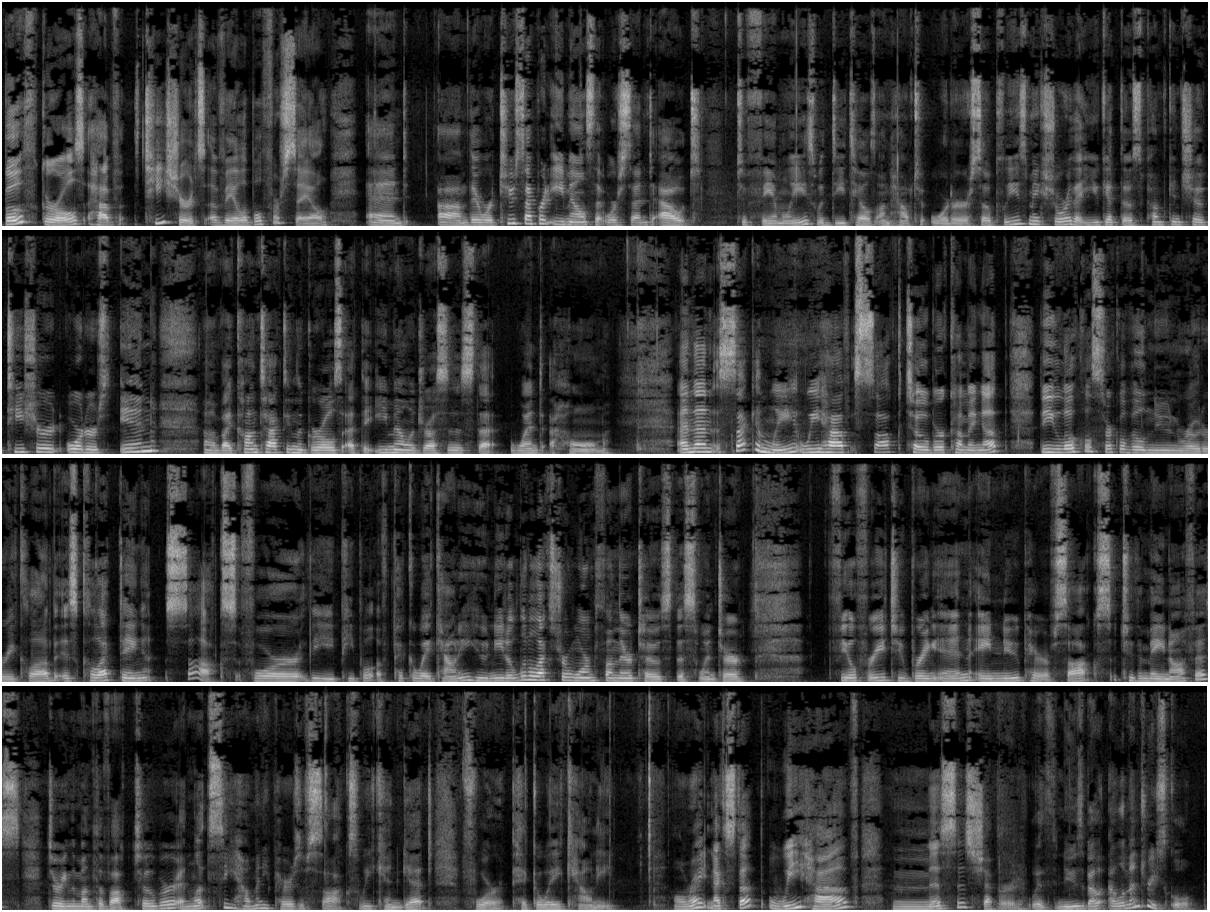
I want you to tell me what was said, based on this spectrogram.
Both girls have t shirts available for sale, and um, there were two separate emails that were sent out to families with details on how to order. So please make sure that you get those Pumpkin Show t shirt orders in um, by contacting the girls at the email addresses that went home. And then, secondly, we have Socktober coming up. The local Circleville Noon Rotary Club is collecting socks for the people of Pickaway County who need a little extra warmth on their toes this winter. Feel free to bring in a new pair of socks to the main office during the month of October, and let's see how many pairs of socks we can get for Pickaway County. All right, next up we have Mrs. Shepard with news about elementary school.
